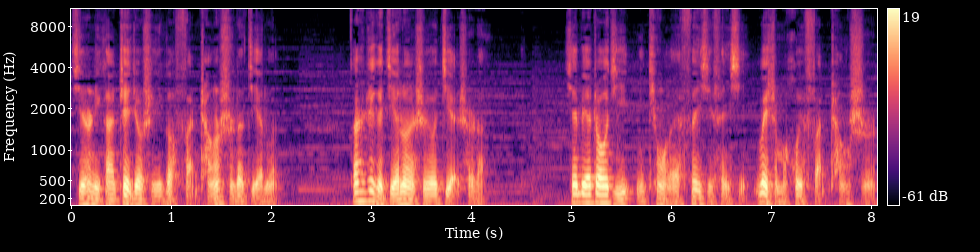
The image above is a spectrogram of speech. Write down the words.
其实你看，这就是一个反常识的结论，但是这个结论是有解释的。先别着急，你听我来分析分析为什么会反常识。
